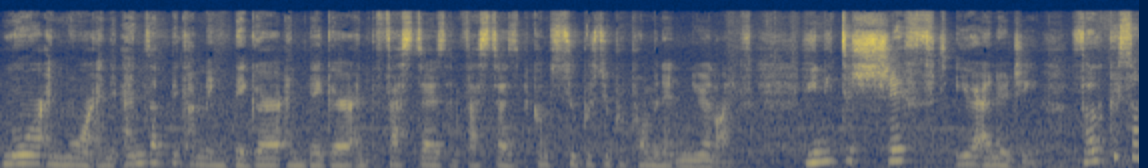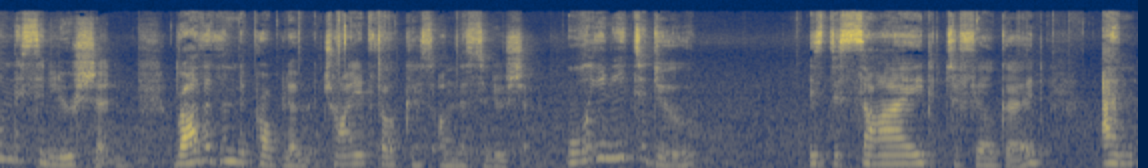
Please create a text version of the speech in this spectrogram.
more and more, and it ends up becoming bigger and bigger, and it festers and festers. It becomes super, super prominent in your life. You need to shift your energy. Focus on the solution. Rather than the problem, try and focus on the solution. All you need to do is decide to feel good and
